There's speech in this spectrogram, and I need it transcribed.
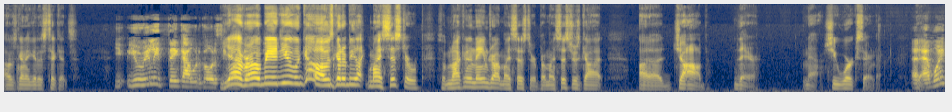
I was gonna get his tickets. you, you really think I would go to see? Yeah, Marc bro. Anthony? Me and you would go. I was gonna be like my sister. So I'm not gonna name drop my sister, but my sister's got a job there now. She works there now, At Amway?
